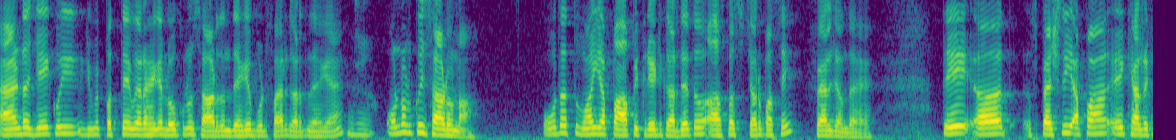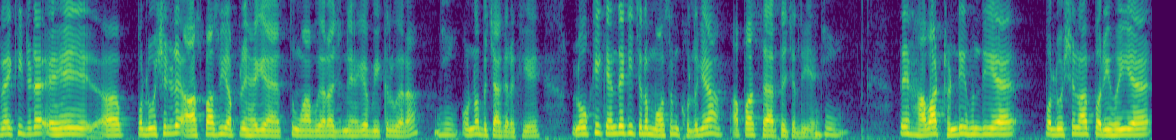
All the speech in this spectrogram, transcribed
ਐਂਡ ਜੇ ਕੋਈ ਜਿਵੇਂ ਪੱਤੇ ਵਗੈਰਾ ਹੈਗੇ ਲੋਕ ਉਹਨੂੰ ਸਾੜ ਦਿੰਦੇ ਹੈਗੇ ਵੁੱਡ ਫਾਇਰ ਕਰ ਦਿੰਦੇ ਹੈਗੇ ਜੀ। ਉਹਨਾਂ ਨੂੰ ਕੋਈ ਸਾੜੋ ਨਾ। ਉਹਦਾ ਧੂਆਂ ਹੀ ਆਪਾਂ ਆਪ ਹੀ ਕ੍ਰੀਏਟ ਕਰਦੇ ਤਾਂ ਆਸ-ਪਾਸ ਚਾਰੋਂ ਪਾਸੇ ਫੈਲ ਜਾਂਦਾ ਹੈ। ਤੇ ਸਪੈਸ਼ਲੀ ਆਪਾਂ ਇਹ ਖਿਆਲ ਰੱਖਣਾ ਹੈ ਕਿ ਜਿਹੜਾ ਇਹ ਪੋਲੂਸ਼ਨ ਜਿਹੜੇ ਆਸ-ਪਾਸ ਵੀ ਆਪਣੇ ਹੈਗੇ ਆ ਧੂਆਂ ਵਗੈਰਾ ਜਿੰਨੇ ਹੈਗੇ ਵਹੀਕਲ ਵਗੈਰਾ ਜੀ। ਉਹਨਾਂ ਨੂੰ ਬਚਾ ਕੇ ਰੱਖੀਏ। ਲੋਕੀ ਕਹਿੰਦੇ ਕਿ ਚਲੋ ਮੌਸਮ ਖੁੱਲ ਗਿਆ ਆਪਾਂ ਸੈਰ ਤੇ ਚੱਲੀਏ। ਜੀ। ਤੇ ਹਵਾ ਠੰਡੀ ਹੁੰਦੀ ਹੈ ਪੋਲੂਸ਼ਨ ਨਾਲ ਭਰੀ ਹੋਈ ਹੈ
